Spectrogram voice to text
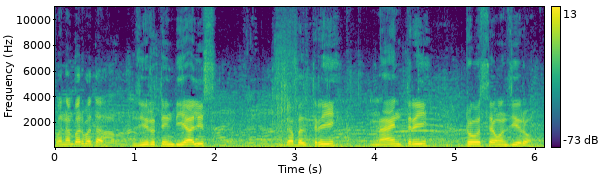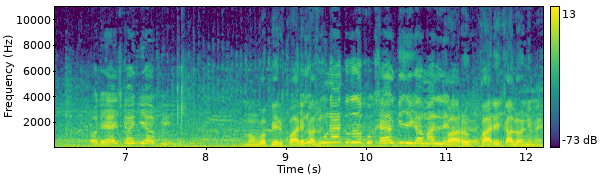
फ़ोन नंबर बता। ज़ीरो तीन बयालीस double three nine three two seven zero. और रिहाइश कहाँ की आपकी? मंगोपीर क्वारी चलो कॉलोनी। तो ज़रा खूब ख्याल कीजिएगा हमारे लिए। क्वारी कॉलोनी में।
